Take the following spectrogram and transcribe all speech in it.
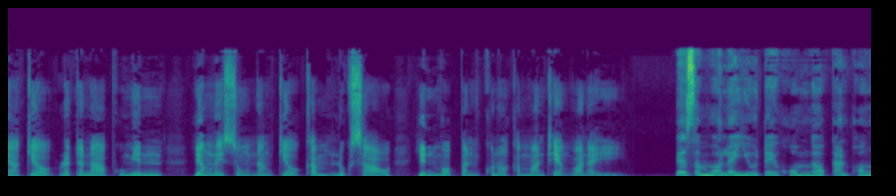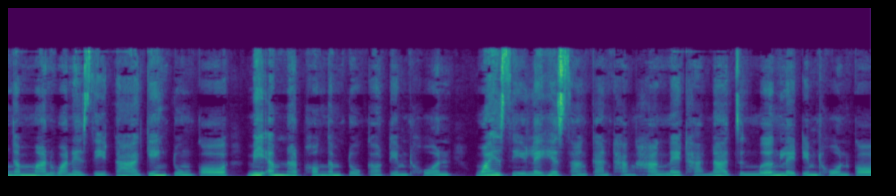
ญาแก้วรัตนาภูมิน ยังในส่งนางแก้วคำลูกสาวยินมอบปันคนอคำมันแทงว่าไหนเปซัมวอลอยู่ใต้คมเงาการพ่องงำมันวานในสีตาเก้งตุงกอ มีอำนาจพ่องงำโตเก่าเต็มทนไหวสีเลยเฮ็ดสร้างการถังหางในฐานะจึงเมืองเลยเต็มโทนกอ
